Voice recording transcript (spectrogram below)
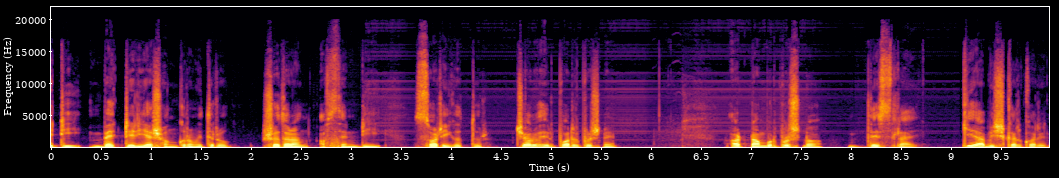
এটি ব্যাকটেরিয়া সংক্রমিত রোগ। সুতরাং অপশন ডি, সঠিক উত্তর। চলো, এর পরের প্রশ্নে। আট নম্বর প্রশ্ন দেশলাই কে আবিষ্কার করেন?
